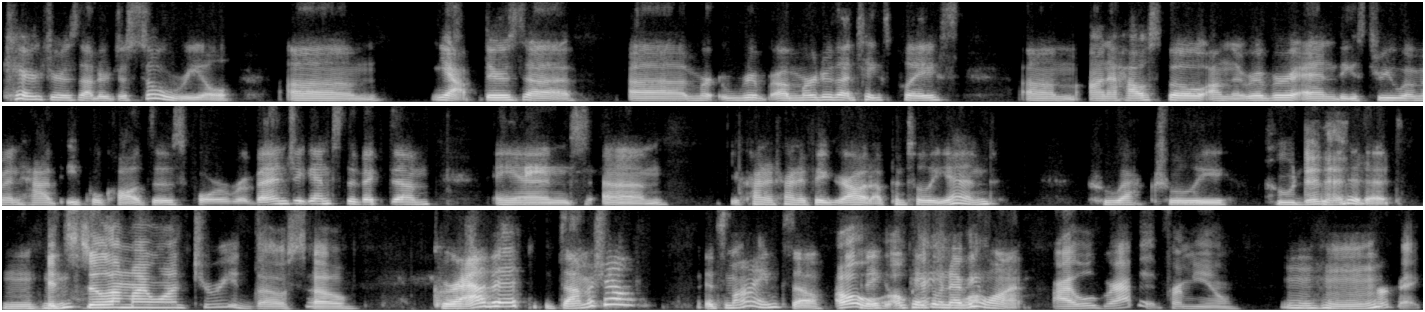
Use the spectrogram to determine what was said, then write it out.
characters that are just so real. Um, yeah, there's a, a, mur- a murder that takes place um, on a houseboat on the river, and these three women have equal causes for revenge against the victim. And um, you're kind of trying to figure out up until the end who actually Who did it? it. Mhm. It's still on my want to read though, so Grab it. It's on my shelf. It's mine. So Oh, take, okay. take it whenever you want. I will grab it from you. hmm Perfect.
